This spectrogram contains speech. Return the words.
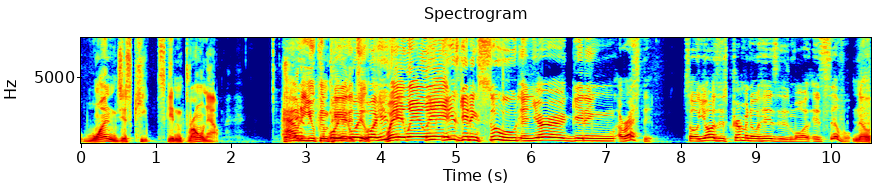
One just keeps getting thrown out. How Well, do you compare well, the well, two? wait, wait, he- wait. he's getting sued and you're getting arrested. So yours is criminal, his is more is civil. No,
